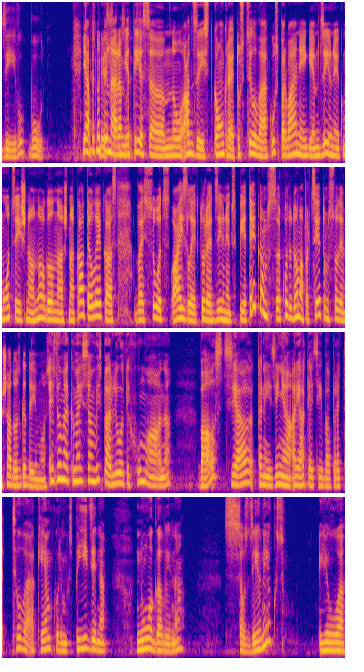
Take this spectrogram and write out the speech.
dzīvu būtni. Jā, bet, nu, piemēram, ja tiesa nu, atzīst konkrētus cilvēkus par vainīgiem dzīvnieku mocīšanā un nogalināšanā, kā tev liekas, vai sots aizliegt turēt dzīvniekus pietiekams? Ko tu domā par cietumu sodiem šādos gadījumos? Es domāju, ka mēs esam vispār ļoti humāna valsts, jā, tādā ziņā arī attiecībā pret cilvēkiem, kuri mums spīdzina, nogalina savus dzīvniekus. Jo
